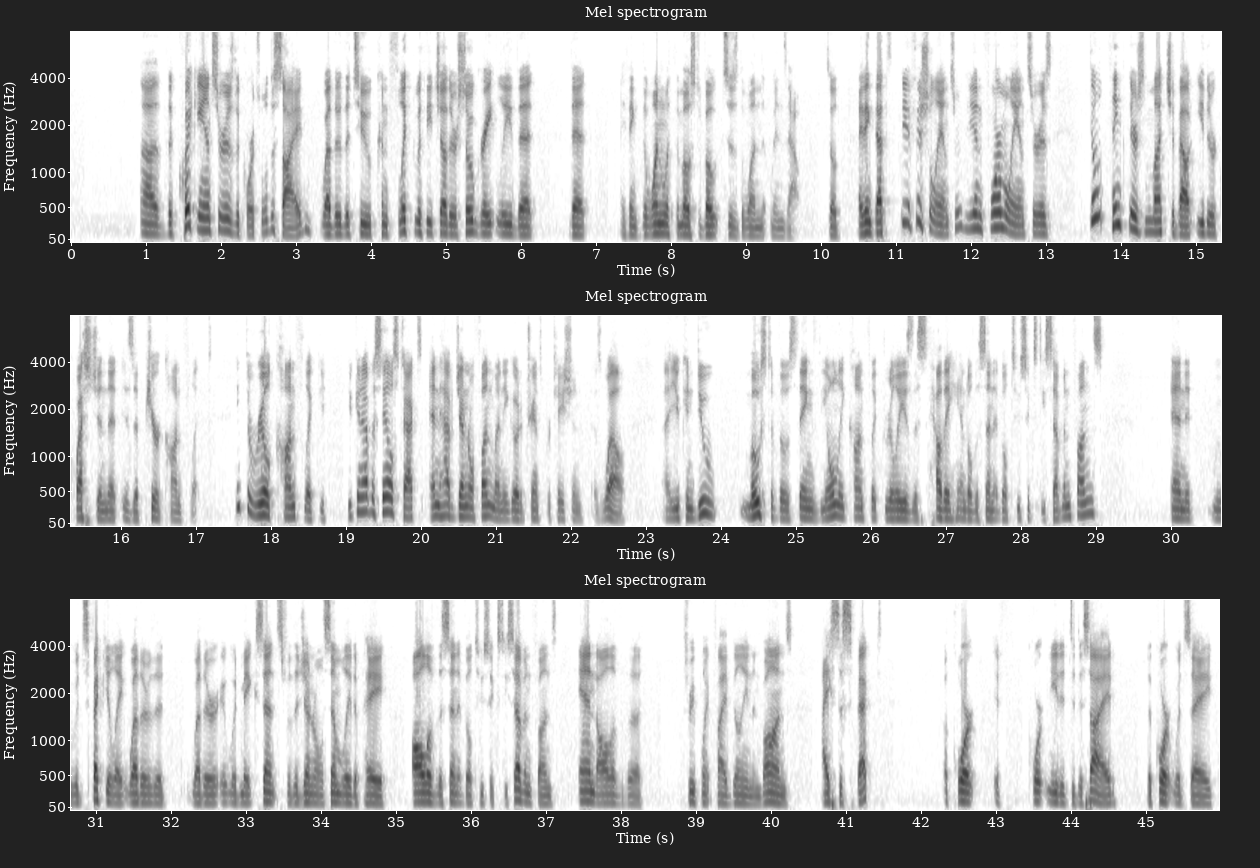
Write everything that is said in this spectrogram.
Uh, the quick answer is the courts will decide whether the two conflict with each other so greatly that that I think the one with the most votes is the one that wins out. So I think that's the official answer. The informal answer is don't think there's much about either question that is a pure conflict. I think the real conflict you, can have a sales tax and have general fund money go to transportation as well. Uh, you can do most of those things. The only conflict really is this how they handle the Senate Bill 267 funds, and it, we would speculate whether the whether it would make sense for the General Assembly to pay all of the Senate Bill 267 funds and all of the 3.5 billion in bonds. I suspect a court, court needed to decide, the court would say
